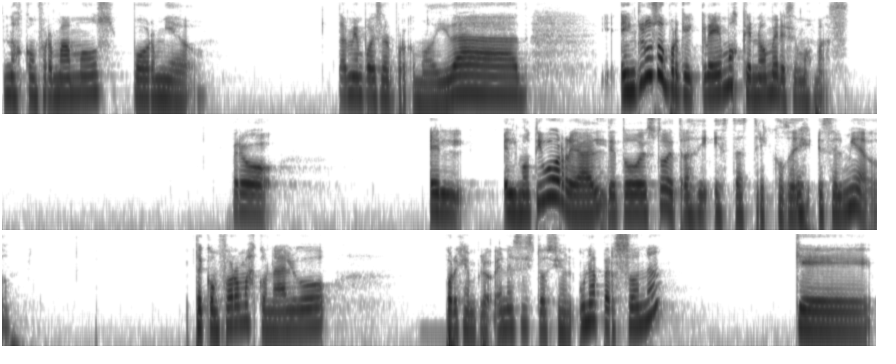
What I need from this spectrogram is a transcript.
nos conformamos por miedo. También puede ser por comodidad. E incluso porque creemos que no merecemos más. Pero el, el motivo real de todo esto detrás de estas tres cosas es el miedo te conformas con algo, por ejemplo, en esa situación, una persona que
